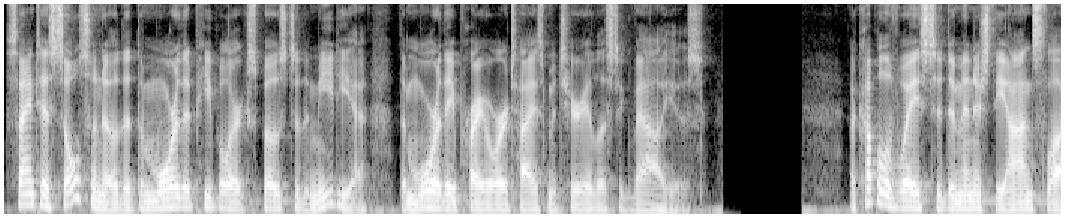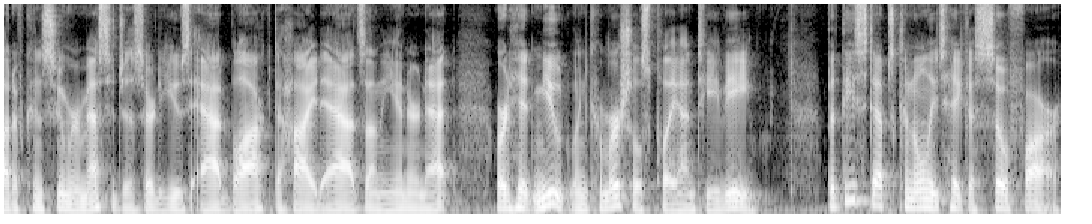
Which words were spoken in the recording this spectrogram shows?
Scientists also know that the more that people are exposed to the media, the more they prioritize materialistic values. A couple of ways to diminish the onslaught of consumer messages are to use ad block to hide ads on the internet or to hit mute when commercials play on TV. But these steps can only take us so far.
